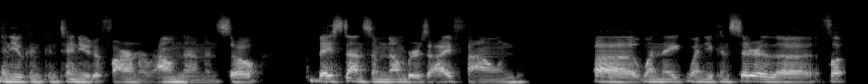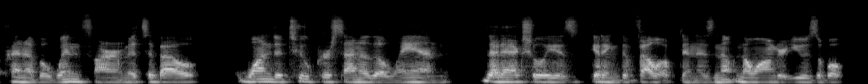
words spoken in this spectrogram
and you can continue to farm around them and so based on some numbers i found uh, when they when you consider the footprint of a wind farm it's about one to two percent of the land that actually is getting developed and is no, no longer usable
